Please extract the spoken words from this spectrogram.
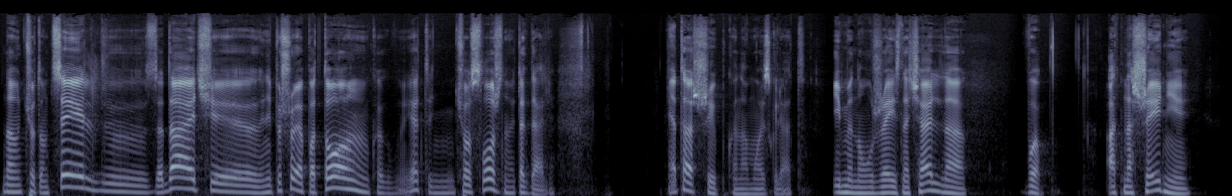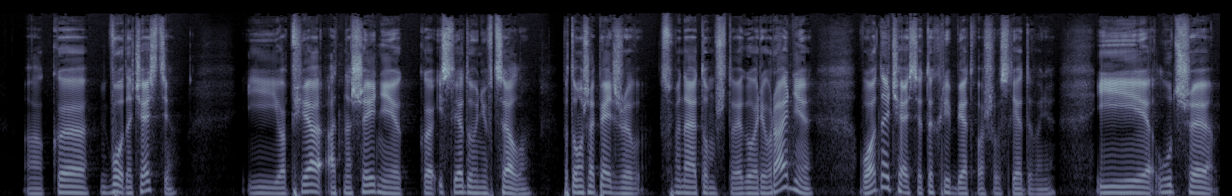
нам что там, цель, э, задачи, напишу я потом, как бы, это ничего сложного и так далее. Это ошибка, на мой взгляд. Именно уже изначально в отношении а, к вводной части и вообще отношение к исследованию в целом. Потому что, опять же, вспоминая о том, что я говорил ранее, вводная часть — это хребет вашего исследования. И лучше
